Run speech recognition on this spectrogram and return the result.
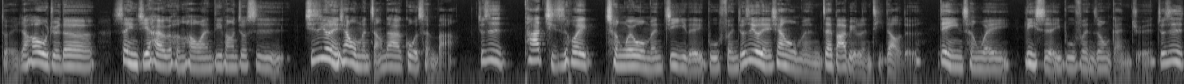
对，然后我觉得摄影机还有一个很好玩的地方，就是其实有点像我们长大的过程吧，就是它其实会成为我们记忆的一部分，就是有点像我们在巴比伦提到的。电影成为历史的一部分，这种感觉就是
